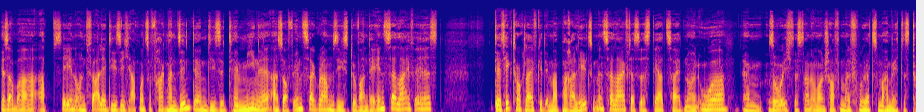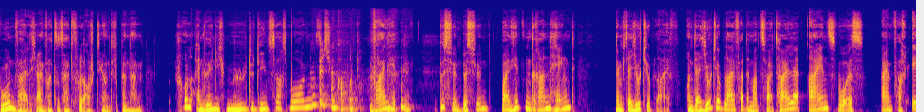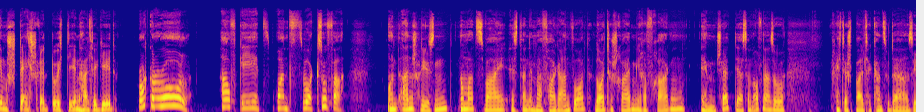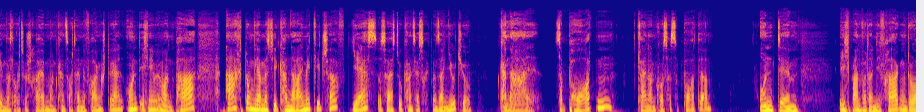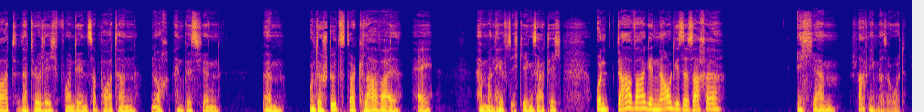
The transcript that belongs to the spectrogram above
Ist aber ab 10. Und für alle, die sich ab und zu fragen, wann sind denn diese Termine? Also auf Instagram siehst du, wann der Insta Live ist. Der TikTok Live geht immer parallel zum Insta Live. Das ist derzeit 9 Uhr. Ähm, so ich das dann irgendwann schaffe, mal früher zu machen, werde ich das tun, weil ich einfach zurzeit früh aufstehe und ich bin dann schon ein wenig müde dienstags morgens Ein bisschen kaputt. weil hinten, bisschen, bisschen, weil hinten dran hängt nämlich der YouTube Live. Und der YouTube Live hat immer zwei Teile. Eins, wo es einfach im Stechschritt durch die Inhalte geht. Rock'n'Roll, auf geht's, uns zur Xuffer. Und anschließend, Nummer zwei, ist dann immer Frage-Antwort. Leute schreiben ihre Fragen im Chat, der ist dann offen, also rechte Spalte kannst du da sehen, was Leute schreiben und kannst auch deine Fragen stellen. Und ich nehme immer ein paar. Achtung, wir haben jetzt die Kanalmitgliedschaft. Yes, das heißt, du kannst jetzt direkt unseren YouTube-Kanal supporten. Kleiner und großer Supporter. Und ähm, ich beantworte dann die Fragen dort. Natürlich von den Supportern noch ein bisschen ähm, unterstützter, klar, weil, hey, äh, man hilft sich gegenseitig. Und da war genau diese Sache, ich ähm, schlafe nicht mehr so gut.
